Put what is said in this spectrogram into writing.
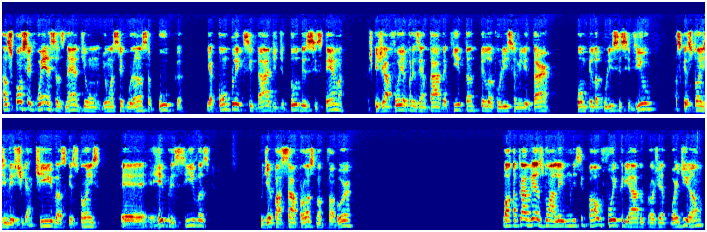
as consequências né, de, um, de uma segurança pública e a complexidade de todo esse sistema, acho que já foi apresentada aqui, tanto pela Polícia Militar como pela Polícia Civil, as questões investigativas, as questões é, repressivas. Podia passar a próxima, por favor? Bom, através de uma lei municipal foi criado o projeto Guardião.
